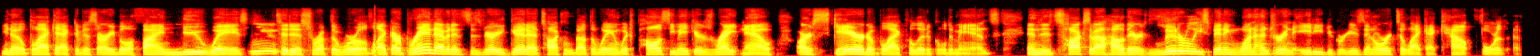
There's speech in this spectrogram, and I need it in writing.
you know, black activists are able to find new ways You, to disrupt the world. Like our brand evidence is very good at talking about the way in which policymakers right now are scared of black political demands. And it talks about how they're literally spinning 180 degrees in order to like account for them.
